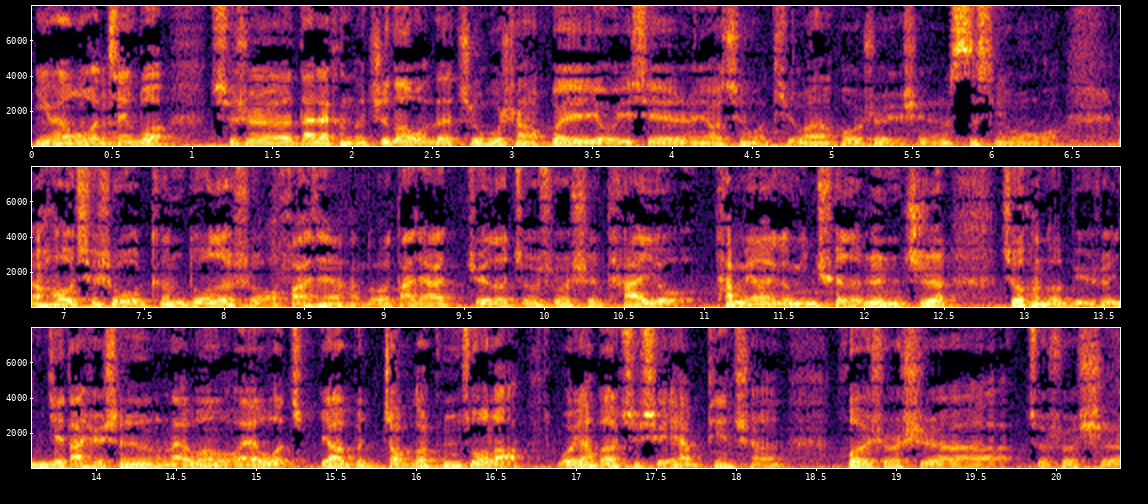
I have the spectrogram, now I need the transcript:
因为我见过，其实大家可能知道，我在知乎上会有一些人邀请我提问，或者是有些人私信问我。然后，其实我更多的时候发现，很多大家觉得就是说是他有他没有一个明确的认知，就很多比如说应届大学生来问我，哎，我要不找不到工作了，我要不要去学一下编程，或者说是就说是。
